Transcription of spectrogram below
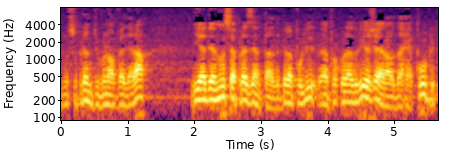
no Supremo Tribunal Federal e a denúncia apresentada pela Procuradoria-Geral da República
